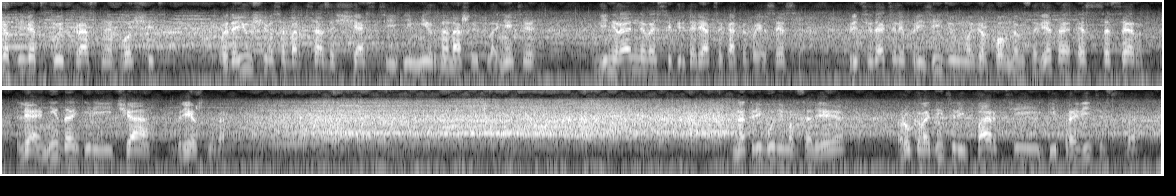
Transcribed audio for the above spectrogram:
Горячо приветствует Красная площадь выдающегося борца за счастье и мир на нашей планете, генерального секретаря ЦК КПСС, председателя Президиума Верховного Совета СССР Леонида Ильича Брежнева. На трибуне Мавзолея руководителей партии и правительства.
